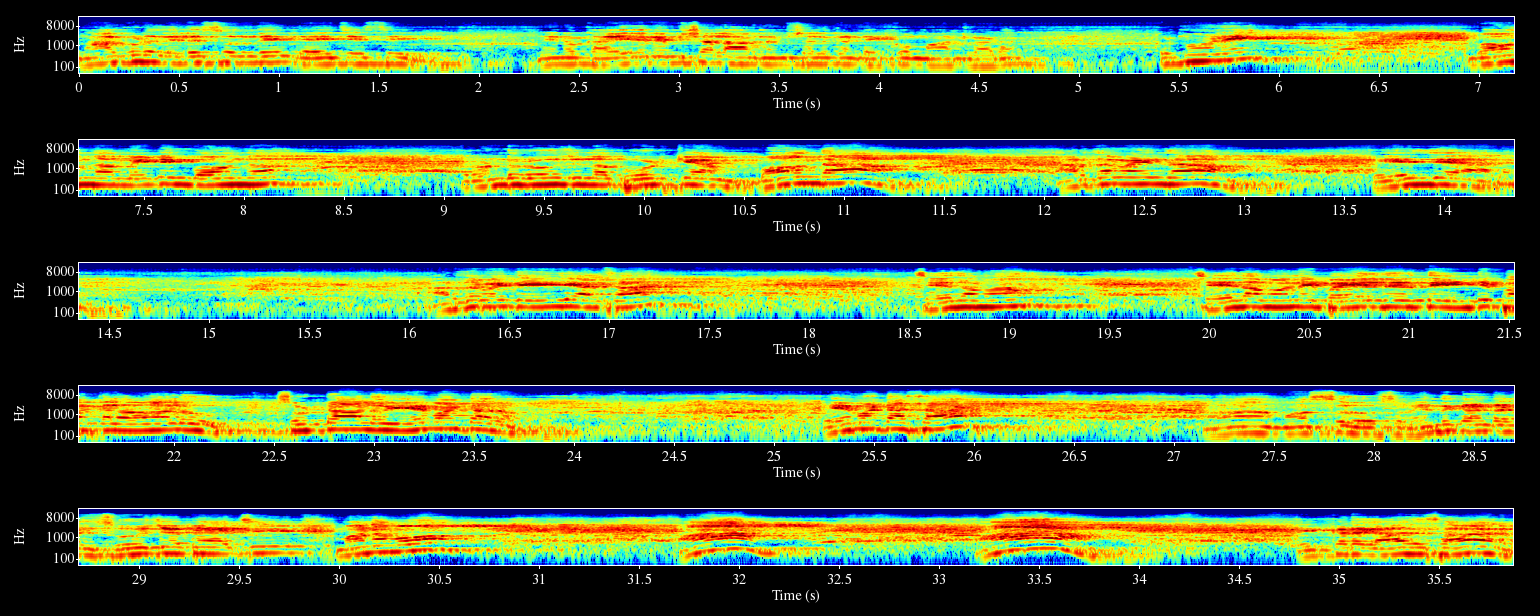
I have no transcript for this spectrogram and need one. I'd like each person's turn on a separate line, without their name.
నాకు కూడా తెలుస్తుంది దయచేసి నేను ఒక ఐదు నిమిషాలు ఆరు నిమిషాల కంటే ఎక్కువ మాట్లాడా? గుడ్ మార్నింగ్ బాగుందా? మీటింగ్ బాగుందా? రెండు రోజుల బోర్డ్ క్యాంప్ బాగుందా? అర్థమైందా? ఏం చేయాలి? అర్థమైతే ఏం చేయాలి సార్? చేద్దామా? చేద్దామని బయలుదేరితే ఇంటి పక్కల వాళ్ళు చుట్టాలు ఏమంటారు? ఏమంటారు సార్? మస్తు అవసరం. ఎందుకంటే అది సూచ బ్యాచ్. మనము ఇక్కడ కాదు సార్.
